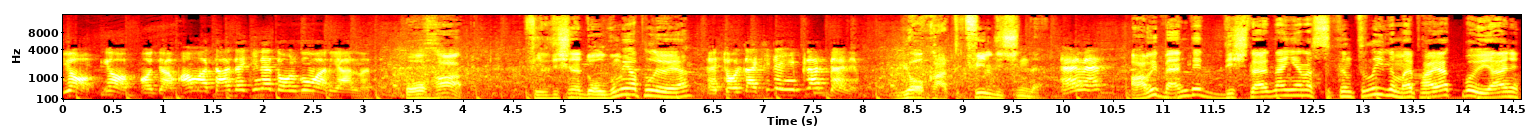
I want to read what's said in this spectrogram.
Yok yok hocam ama sağdakine dolgu var yalnız. Oha. Fil dişine dolgu mu yapılıyor ya? E soldaki de implant benim. Yok artık fil dişinde. Evet. Abi ben de dişlerden yana sıkıntılıydım hep hayat boyu yani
